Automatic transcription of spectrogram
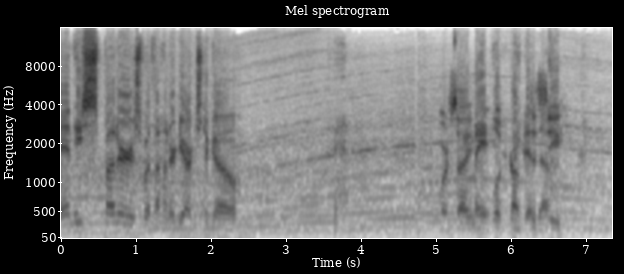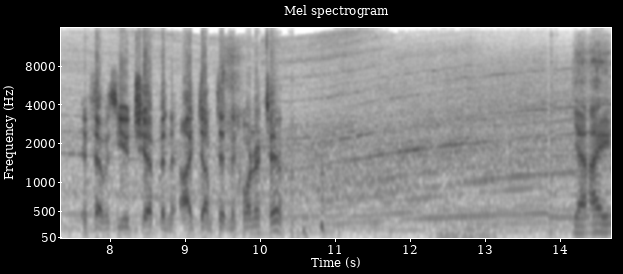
And he sputters with a 100 yards to go. of course, I May- looked up to did that. see if that was you, Chip, and I dumped it in the corner too. Yeah, I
